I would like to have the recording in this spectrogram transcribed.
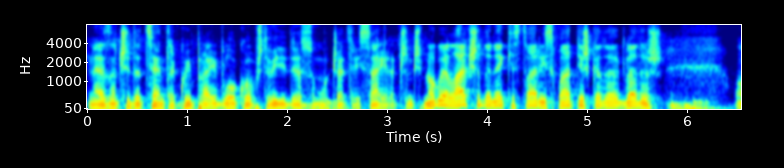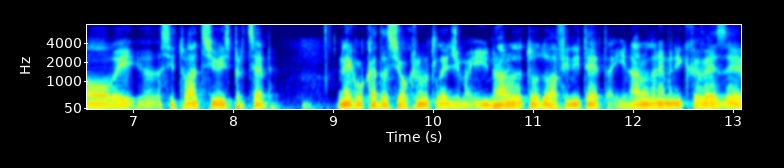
Ne znači da centar koji pravi blok uopšte vidi gde su mu četiri saigrača. Znači, mnogo je lakše da neke stvari shvatiš kada gledaš ovaj, situaciju ispred sebe nego kada si okrenut leđima. I naravno da to do afiniteta. I naravno da nema nikakve veze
